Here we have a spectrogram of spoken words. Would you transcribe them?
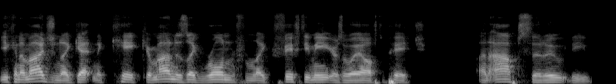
you can imagine like getting a kick. Your man is like run from like 50 meters away off the pitch and absolutely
